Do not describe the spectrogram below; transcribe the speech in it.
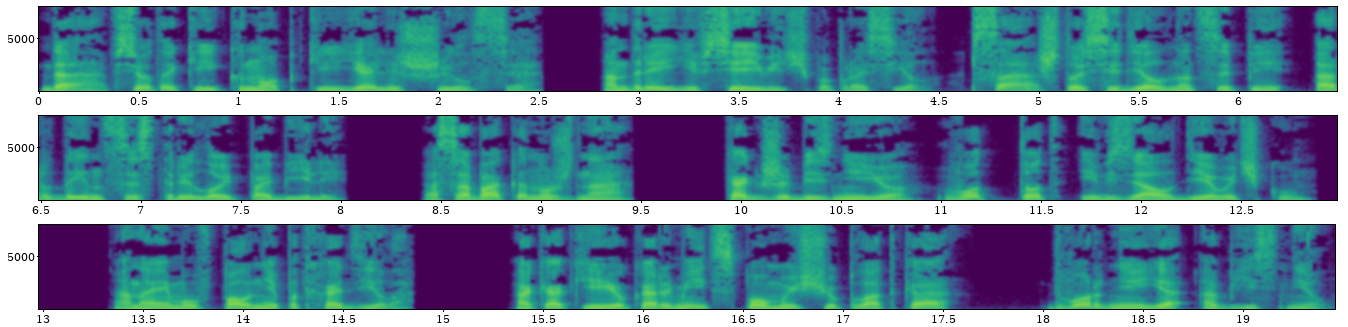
Да, все-таки кнопки я лишился. Андрей Евсеевич попросил. Пса, что сидел на цепи, ордынцы стрелой побили. А собака нужна. Как же без нее? Вот тот и взял девочку. Она ему вполне подходила. А как ее кормить с помощью платка, дворне я объяснил.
